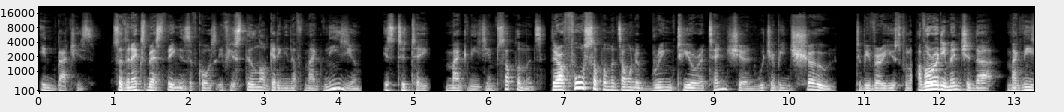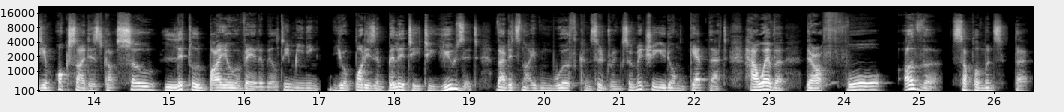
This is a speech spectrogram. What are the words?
in batches. So the next best thing is, of course, if you're still not getting enough magnesium, is to take magnesium supplements. There are four supplements I want to bring to your attention which have been shown to be very useful. I've already mentioned that magnesium oxide has got so little bioavailability, meaning your body's ability to use it, that it's not even worth considering. So make sure you don't get that. However, there are four other supplements that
